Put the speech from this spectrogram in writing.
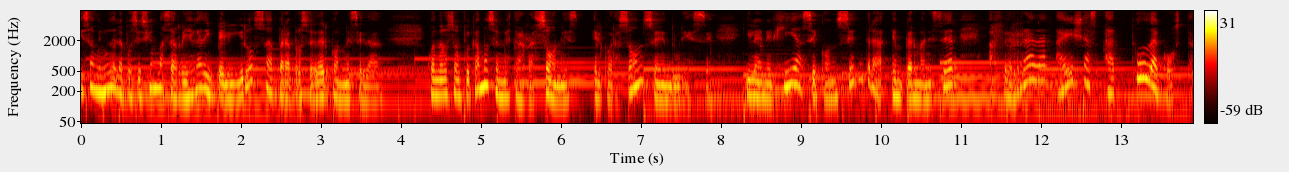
es a menudo la posición más arriesgada y peligrosa para proceder con necedad. Cuando nos enfocamos en nuestras razones, el corazón se endurece y la energía se concentra en permanecer aferrada a ellas a toda costa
